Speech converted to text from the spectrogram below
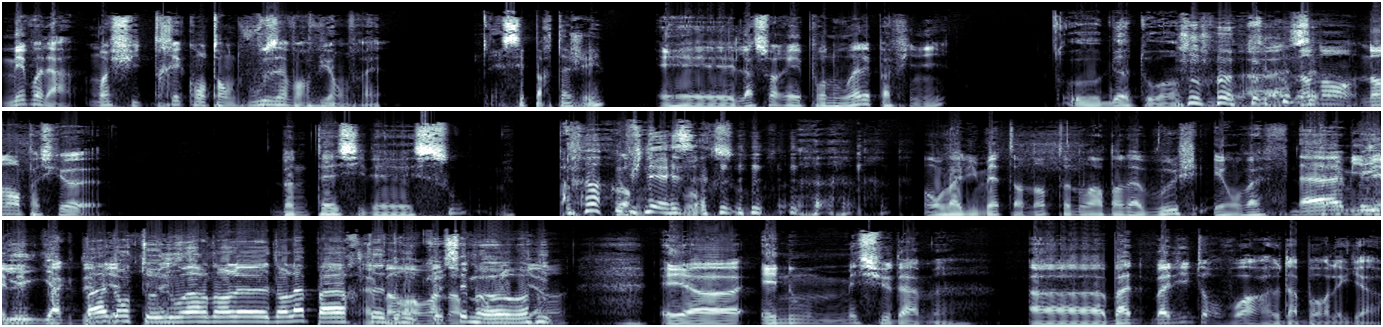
mais voilà, moi je suis très content de vous avoir vu en vrai. C'est partagé. Et la soirée pour nous, elle est pas finie. Euh, bientôt. Hein. Euh, non, non, non, non, parce que Dantes, il est sous, mais pas encore Punaise. pour sous. on va lui mettre un entonnoir dans la bouche et on va Ah, mais il y a pas d'entonnoir dans le dans l'appart. Eh ben, donc c'est mort. bien. Et euh, et nous, messieurs dames, euh, bah, bah dites au revoir d'abord les gars.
